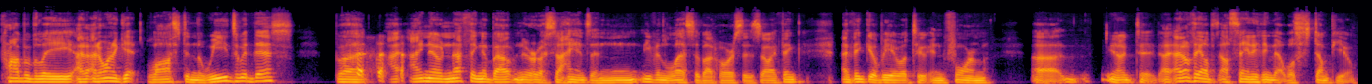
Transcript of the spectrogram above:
probably I, I don't want to get lost in the weeds with this, but I, I, know nothing about neuroscience and even less about horses. So I think I think you'll be able to inform. Uh, you know, to, I don't think I'll, I'll say anything that will stump you.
